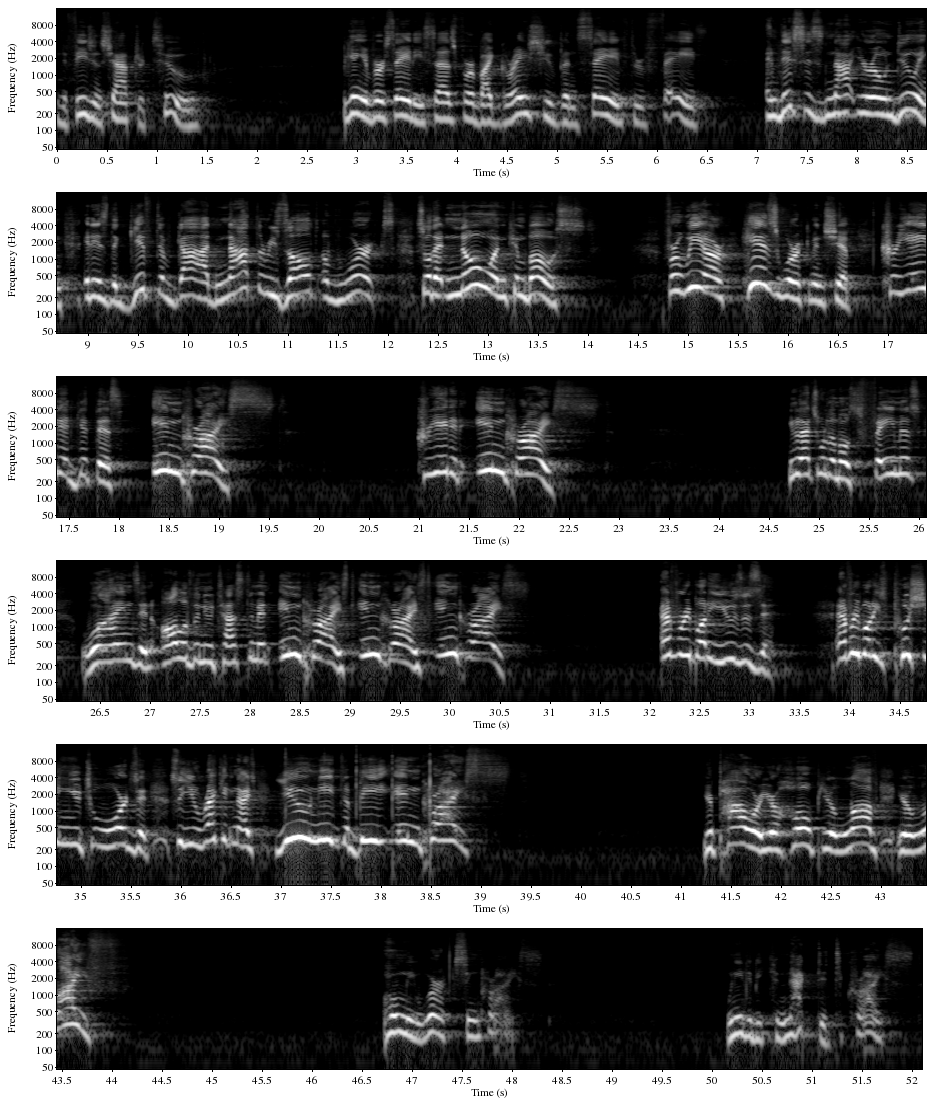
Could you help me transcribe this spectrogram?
In Ephesians chapter 2, beginning of verse 8, he says, For by grace you've been saved through faith. And this is not your own doing. It is the gift of God, not the result of works, so that no one can boast. For we are his workmanship, created, get this, in Christ. Created in Christ. You know, that's one of the most famous lines in all of the New Testament in Christ, in Christ, in Christ. Everybody uses it. Everybody's pushing you towards it. So you recognize you need to be in Christ. Your power, your hope, your love, your life only works in Christ. We need to be connected to Christ.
